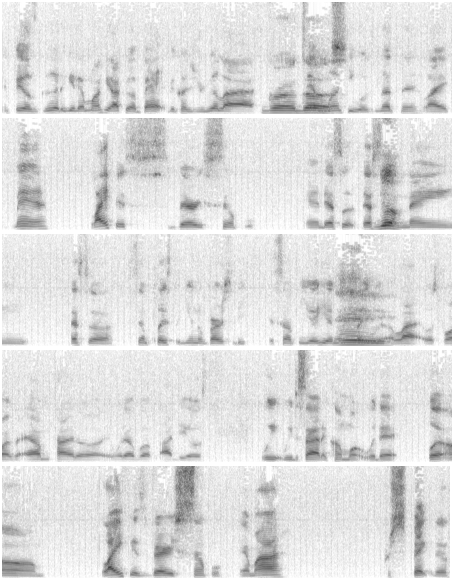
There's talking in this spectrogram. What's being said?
it feels good to get that monkey off your back because you realize Bro, that monkey was nothing. Like, man, life is very simple, and that's a that's yeah. a name. That's a simplistic university. It's something you'll hear me hey. play with a lot as far as the album title and whatever ideas we we decided to come up with that. But um, life is very simple, and my perspective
